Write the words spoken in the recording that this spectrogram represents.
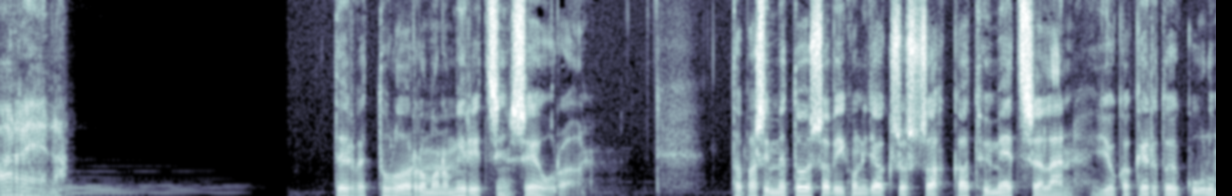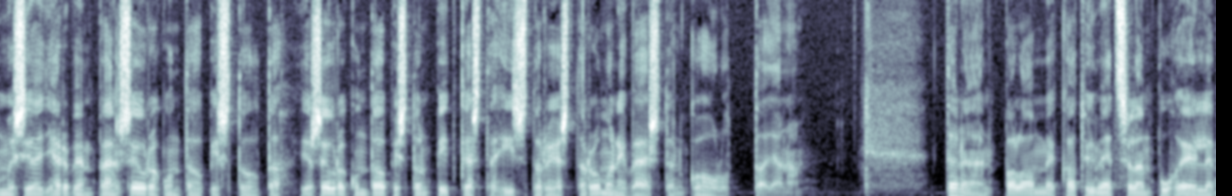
Areena. Tervetuloa Romano Miritsin seuraan. Tapasimme toissa viikon jaksossa Kathy Metsälän, joka kertoi kuulumisia Järvenpään seurakuntaopistolta ja seurakuntaopiston pitkästä historiasta romaniväestön kouluttajana. Tänään palaamme Kathy Metsälän puheille.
